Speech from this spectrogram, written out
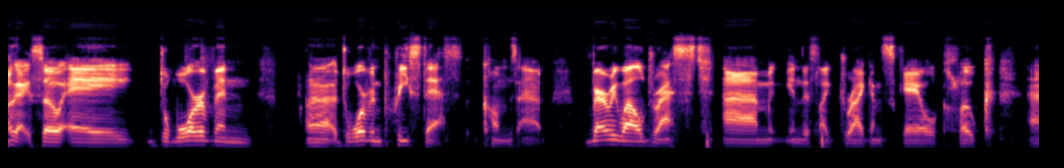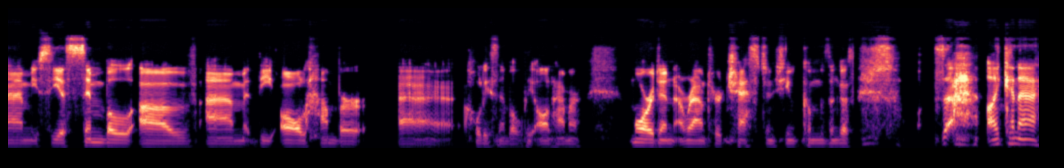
Okay, so a dwarven, uh, dwarven priestess comes out, very well dressed, um, in this like dragon scale cloak. Um, you see a symbol of um the Allhammer, uh, holy symbol, the Allhammer, Moradin around her chest, and she comes and goes, I can uh,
